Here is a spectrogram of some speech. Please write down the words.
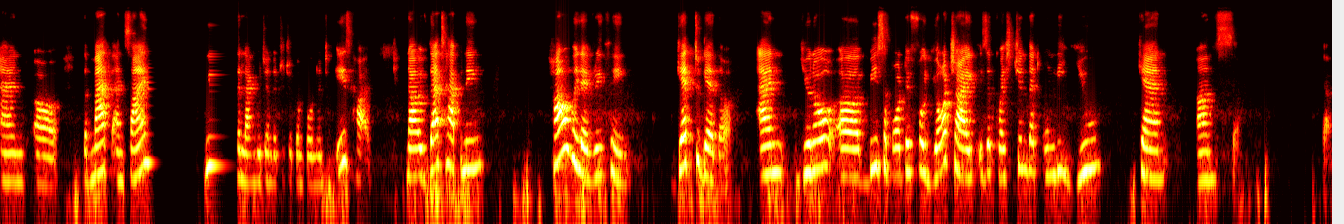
and uh, the math and science, the language and literature component is high. Now, if that's happening, how will everything get together and you know uh, be supportive for your child is a question that only you can answer yeah.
